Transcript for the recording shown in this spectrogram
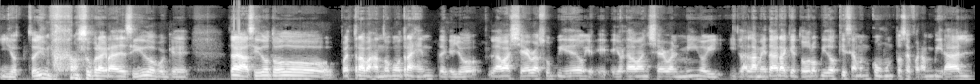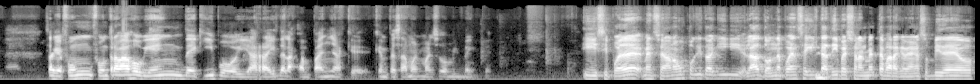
y yo estoy súper agradecido porque ha sido todo, pues, trabajando con otra gente, que yo le daba share a sus videos y ellos le daban share al mío y, la, meta era que todos los videos que hicimos en conjunto se fueran viral. O sea, que fue un, fue un trabajo bien de equipo y a raíz de las campañas que, que empezamos en marzo de 2020. Y si puedes mencionarnos un poquito aquí, ¿dónde pueden seguirte a ti personalmente para que vean esos videos,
